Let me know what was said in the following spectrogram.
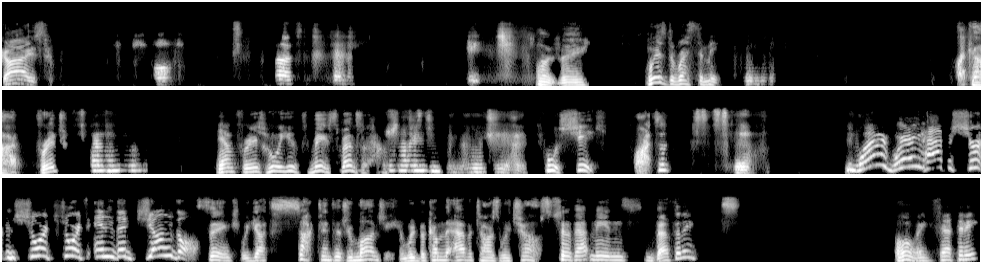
Guys, Look, man. Where's the rest of me? my God, Fridge? Yeah, I'm Fridge. Who are you? It's me, Spencer. Who is she? Martha? Why are we wearing half a shirt and short shorts in the jungle? Think we got sucked into Jumanji and we become the avatars we chose. So that means. Bethany? Oh, wait, Bethany.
